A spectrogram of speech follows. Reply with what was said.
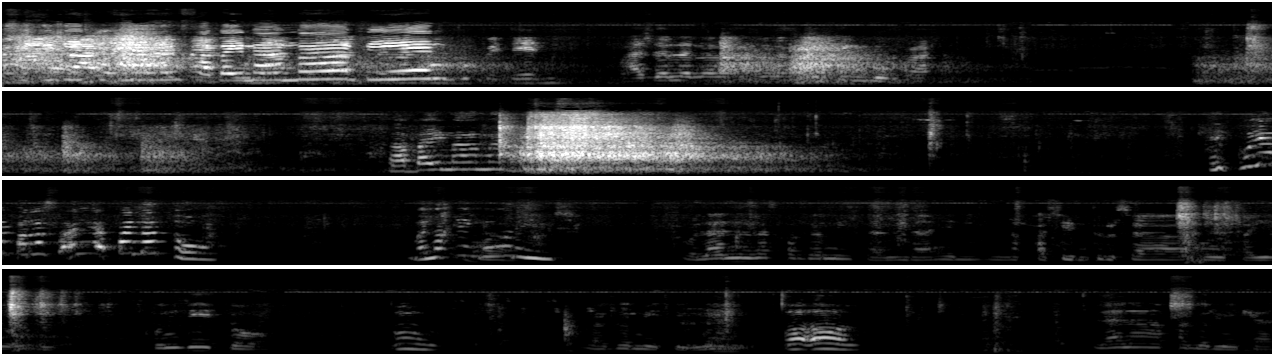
Sige, dito na. Sabay mama, Bin. Gupitin. Madala na lang ng ating buka. Sabay mama. Eh, kuya, para saan nga pala to? Malaking orange. Wala na napagamitan dahil nakasintro sa buka yung ano. Kung dito, Mm. gagamitin yan. Oo. Wala na napagamitan.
